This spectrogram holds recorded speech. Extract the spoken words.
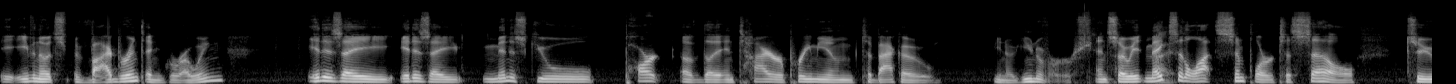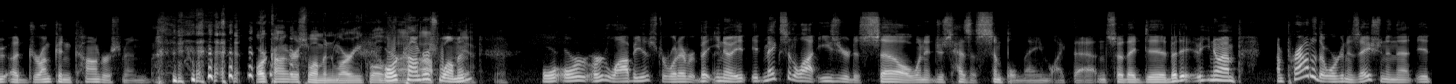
even though it's vibrant and growing, it is a, it is a minuscule part of the entire premium tobacco you know universe and so it makes right. it a lot simpler to sell to a drunken congressman or congresswoman we're equal or uh, congresswoman yeah, yeah. Or, or, or lobbyist or whatever but you know it, it makes it a lot easier to sell when it just has a simple name like that and so they did but it, you know i'm i'm proud of the organization in that it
